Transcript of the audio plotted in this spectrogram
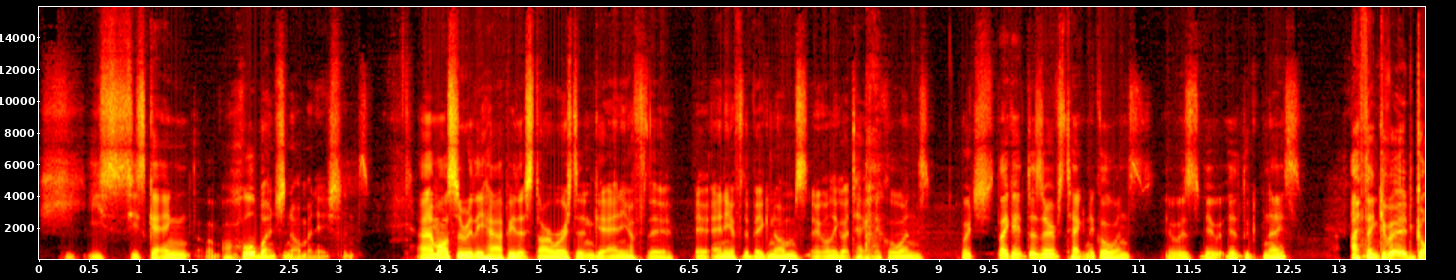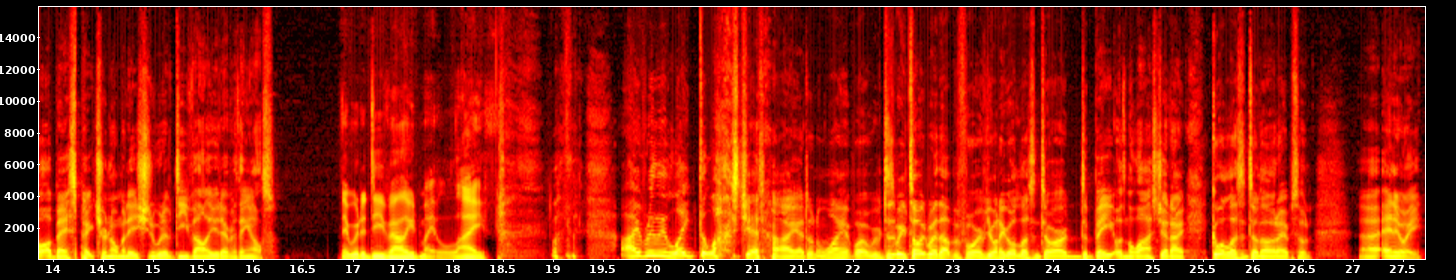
he, he's he's getting a whole bunch of nominations. And I'm also really happy that Star Wars didn't get any of the uh, any of the big noms. It only got technical ones, which like it deserves technical ones. It was it, it looked nice. I think if it had got a Best Picture nomination, it would have devalued everything else. It would have devalued my life. I really liked The Last Jedi. I don't know why. It, well, we've, just, we've talked about that before. If you want to go and listen to our debate on The Last Jedi, go and listen to another episode. Uh, anyway,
